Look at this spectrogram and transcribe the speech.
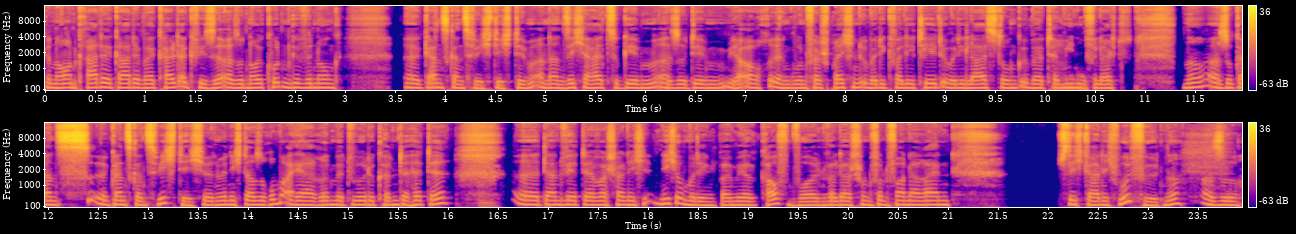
Genau, und gerade gerade bei Kaltakquise, also Neukundengewinnung, äh, ganz, ganz wichtig, dem anderen Sicherheit zu geben, also dem ja auch irgendwo ein Versprechen über die Qualität, über die Leistung, über Termine mhm. vielleicht. Ne? Also ganz, äh, ganz, ganz wichtig. Wenn, wenn ich da so rumeiere mit Würde, könnte, hätte, mhm. äh, dann wird der wahrscheinlich nicht unbedingt bei mir kaufen wollen, weil da schon von vornherein sich gar nicht wohlfühlt, ne? Also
